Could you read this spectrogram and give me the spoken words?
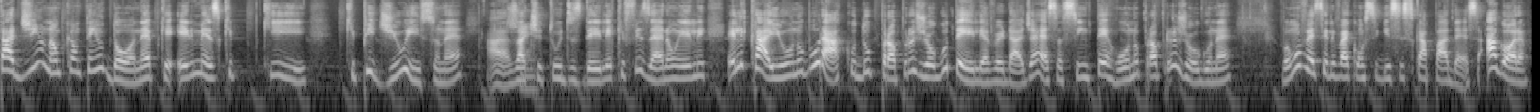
Tadinho não, porque eu não tenho dó, né? Porque ele mesmo que, que, que pediu isso, né? As Sim. atitudes dele é que fizeram ele. Ele caiu no buraco do próprio jogo dele. A verdade é essa. Se enterrou no próprio jogo, né? Vamos ver se ele vai conseguir se escapar dessa. Agora.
